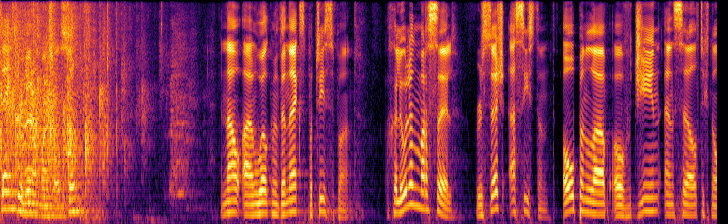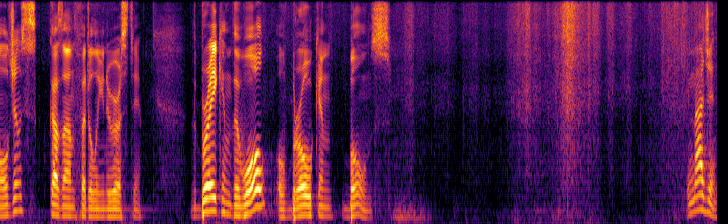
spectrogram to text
Thank you very much Alsu. Now um, I'm welcoming the next participant. Khaliulian Marcel, Research Assistant, Open Lab of Gene and Cell Technologies, Kazan Federal University. The Breaking the Wall of Broken Bones. Imagine,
